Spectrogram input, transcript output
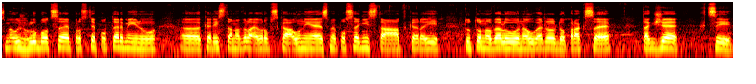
Jsme už hluboce prostě po termínu, který stanovila Evropská unie. Jsme poslední stát, který tuto novelu neuvedl do praxe. Takže chci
